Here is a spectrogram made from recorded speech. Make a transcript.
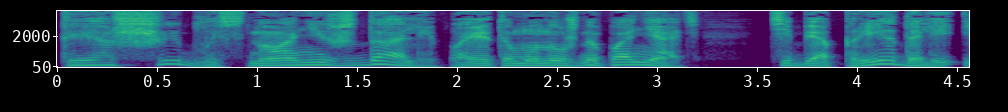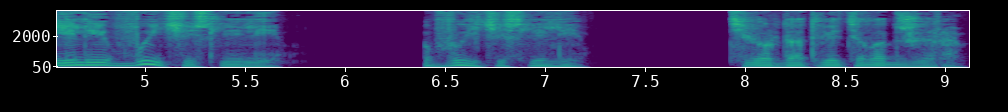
«Ты ошиблась, но они ждали, поэтому нужно понять, тебя предали или вычислили». «Вычислили», — твердо ответила Джира.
